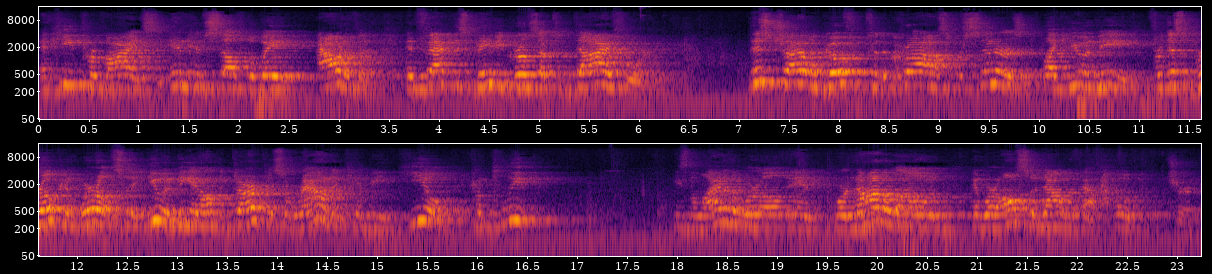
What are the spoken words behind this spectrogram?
And he provides in himself the way out of it. In fact, this baby grows up to die for it. This child will go to the cross for sinners like you and me, for this broken world, so that you and me and all the darkness around it can be healed completely. He's the light of the world, and we're not alone, and we're also not without hope, church.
